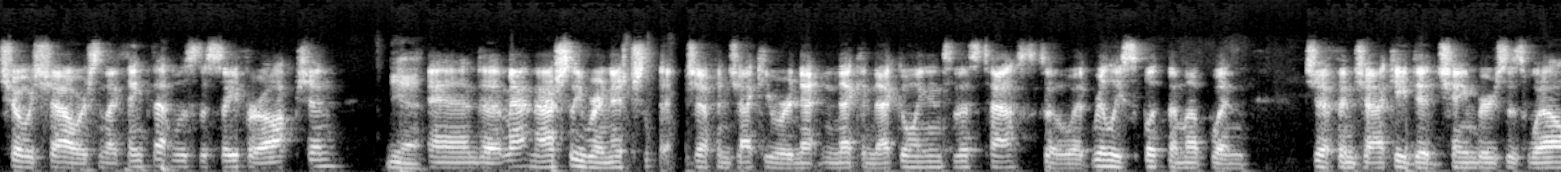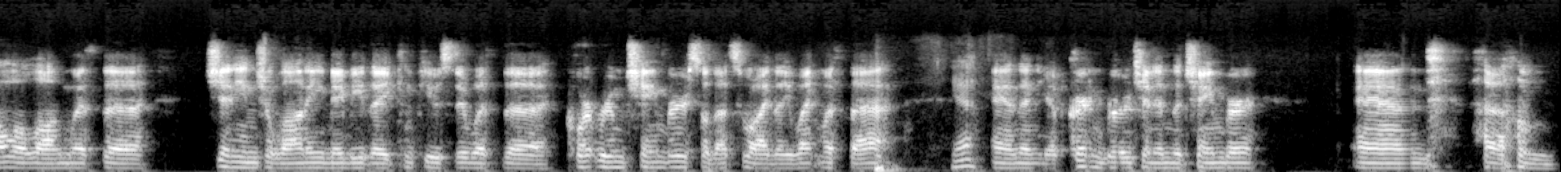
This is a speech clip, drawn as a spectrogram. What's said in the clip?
chose showers, and I think that was the safer option. Yeah, And uh, Matt and Ashley were initially Jeff and Jackie were neck, neck and neck going into this task, so it really split them up when Jeff and Jackie did chambers as well, along with uh, Jenny and Jelani. Maybe they confused it with the courtroom chamber, so that's why they went with that. Yeah. And then you have Curtin Burgeon in the chamber, and um,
